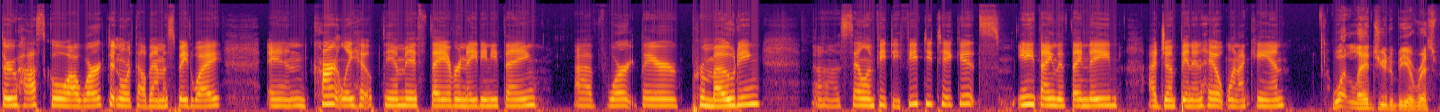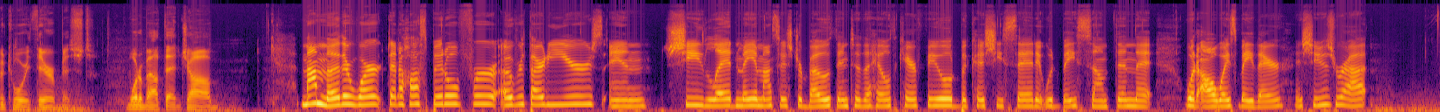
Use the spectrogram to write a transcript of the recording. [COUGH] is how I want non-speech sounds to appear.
Through high school, I worked at North Alabama Speedway and currently help them if they ever need anything. I've worked there promoting, uh, selling 50 50 tickets, anything that they need. I jump in and help when I can. What led you to be a respiratory therapist? What about that job? My mother worked at a hospital for over 30 years, and she led me and my sister both into the healthcare field because she said it would be something that would always be there. And she was right.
